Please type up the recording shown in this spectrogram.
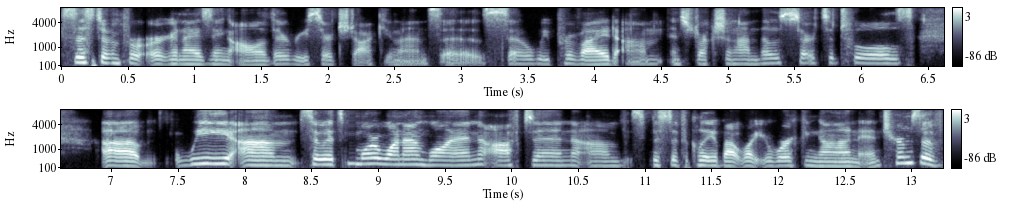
system for organizing all of their research documents is. So we provide um, instruction on those sorts of tools. Um, we, um, so it's more one-on-one often um, specifically about what you're working on. In terms of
